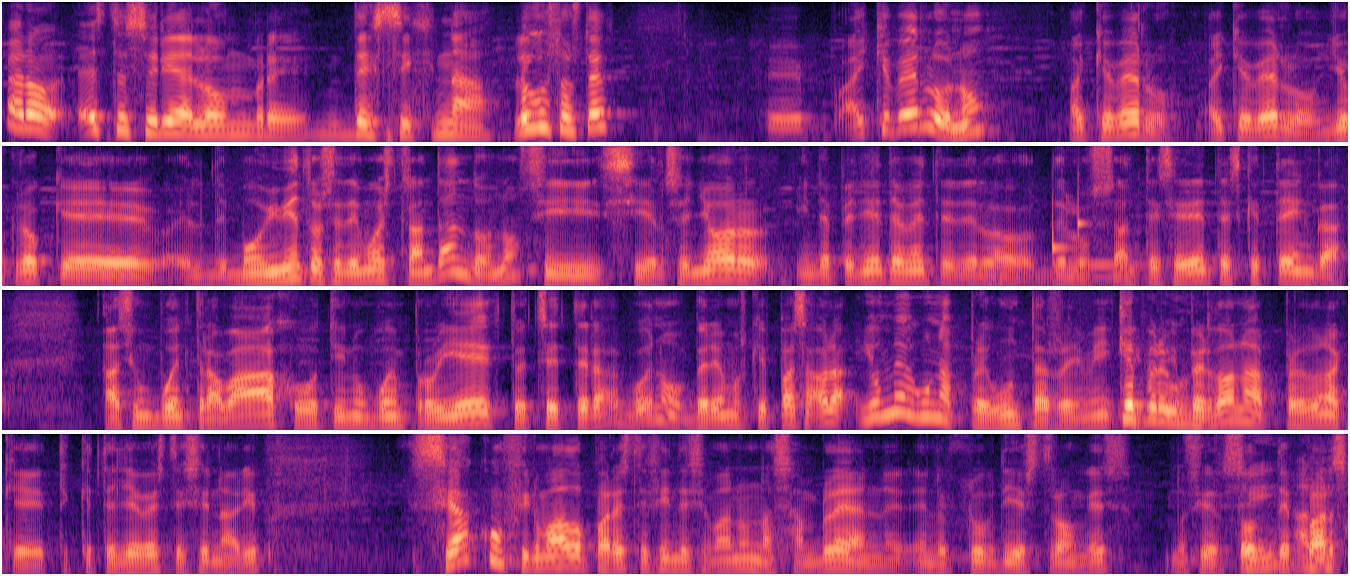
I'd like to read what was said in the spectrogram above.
Pero este sería el hombre designado. ¿Le gusta a usted? Eh, hay que verlo, ¿no? Hay que verlo, hay que verlo. Yo creo que el movimiento se demuestra andando, ¿no? Si, si el señor, independientemente de, lo- de los antecedentes que tenga, hace un buen trabajo, tiene un buen proyecto, etcétera, bueno, veremos qué pasa. Ahora, yo me hago una pregunta, Remy. ¿Qué y- y pregunta? perdona, perdona que, te- que te lleve a este escenario. Se ha confirmado para este fin de semana una asamblea en, el en el Club Die Strongest, ¿no es cierto? Sí, a las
